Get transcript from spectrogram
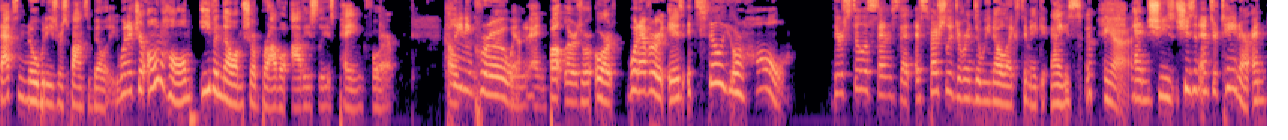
That's nobody's responsibility. When it's your own home, even though I'm sure Bravo obviously is paying for cleaning crew and, and butlers or, or whatever it is, it's still your home. There's still a sense that, especially Dorinda, we know likes to make it nice Yeah. and she's she's an entertainer and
